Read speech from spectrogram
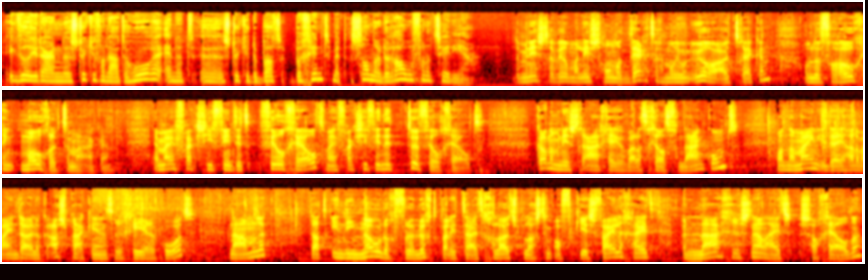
Ik wil je daar een stukje van laten horen. En het uh, stukje debat begint met Sander de Rauwe van het CDA. De minister wil maar liefst 130 miljoen euro uittrekken... om de verhoging mogelijk te maken. En mijn fractie vindt dit veel geld. Mijn fractie vindt dit te veel geld. Kan de minister aangeven waar dat geld vandaan komt? Want naar mijn idee hadden wij een duidelijke afspraak in het regeerakkoord. Namelijk dat indien nodig voor de luchtkwaliteit, geluidsbelasting of verkeersveiligheid... een lagere snelheid zal gelden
